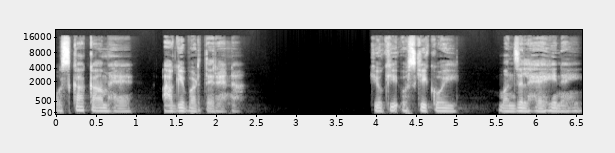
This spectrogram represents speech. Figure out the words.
उसका काम है आगे बढ़ते रहना। क्योंकि उसकी कोई मंजिल है ही नहीं।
